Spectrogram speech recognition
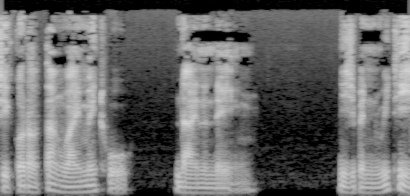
จิตของเราตั้งไว้ไม่ถูกได้นั่นเอง นี่จะเป็นวิธี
